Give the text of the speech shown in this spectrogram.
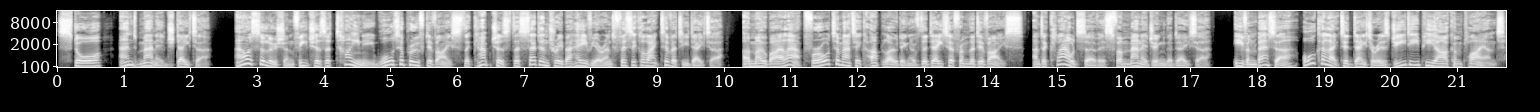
store, and manage data. Our solution features a tiny waterproof device that captures the sedentary behavior and physical activity data a mobile app for automatic uploading of the data from the device, and a cloud service for managing the data. Even better, all collected data is GDPR compliant,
